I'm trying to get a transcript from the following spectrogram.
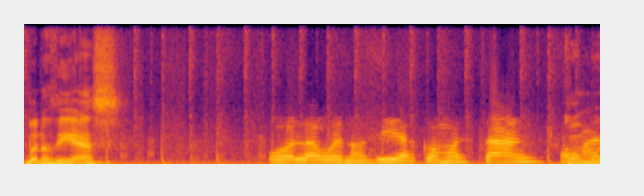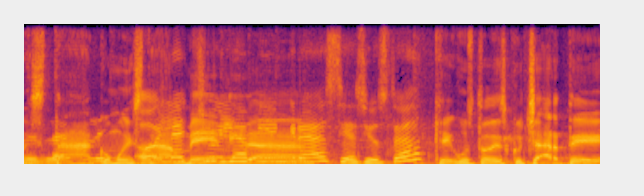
Buenos días. Hola, buenos días, ¿cómo están? ¿Cómo está? ¿Cómo está, Hola, Chula, Mélida? bien, gracias. ¿Y usted? Qué gusto de escucharte.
